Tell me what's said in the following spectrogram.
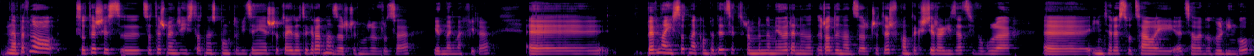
Na pewno, co też, jest, e, co też będzie istotne z punktu widzenia jeszcze tutaj do tych rad nadzorczych, może wrócę jednak na chwilę. E, pewna istotna kompetencja, którą będą miały rady nadzorcze, też w kontekście realizacji w ogóle interesu całej, całego holdingu,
